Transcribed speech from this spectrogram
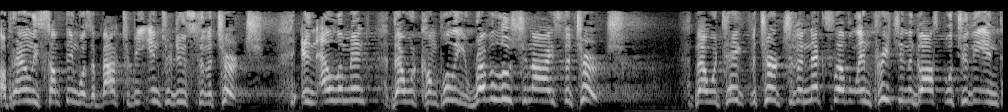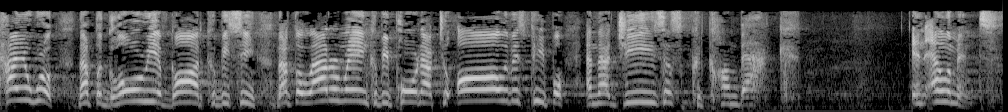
Apparently something was about to be introduced to the church. An element that would completely revolutionize the church. That would take the church to the next level in preaching the gospel to the entire world. That the glory of God could be seen. That the latter rain could be poured out to all of His people. And that Jesus could come back. An element.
